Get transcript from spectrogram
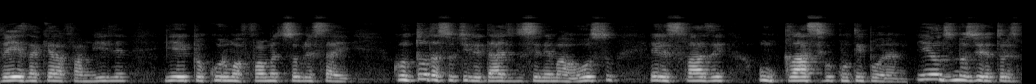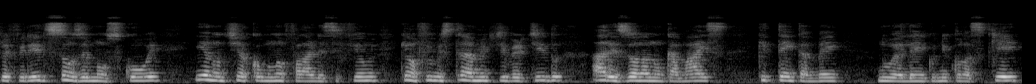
vez naquela família e ele procura uma forma de sobressair. Com toda a sutilidade do cinema russo, eles fazem um clássico contemporâneo. E um dos meus diretores preferidos são os irmãos Coen, e eu não tinha como não falar desse filme, que é um filme extremamente divertido, Arizona Nunca Mais, que tem também no elenco Nicolas Cage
